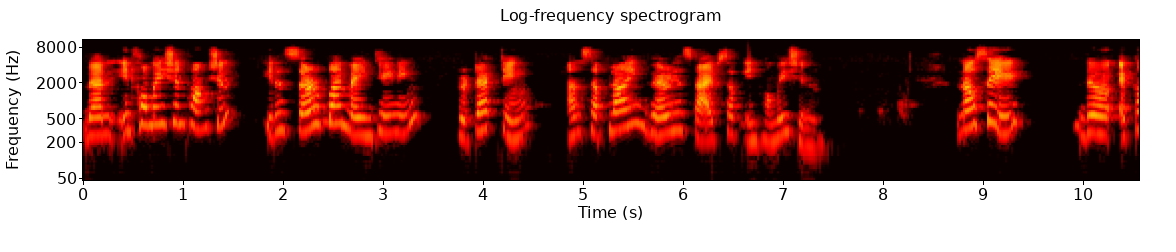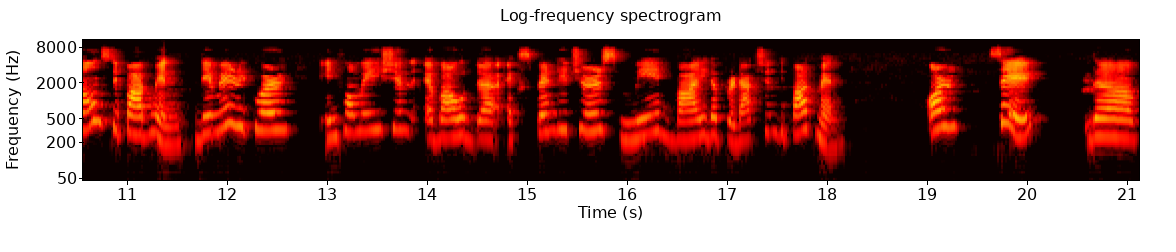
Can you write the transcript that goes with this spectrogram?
Then information function it is served by maintaining protecting and supplying various types of information. Now say the accounts department they may require information about the expenditures made by the production department. Or say the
